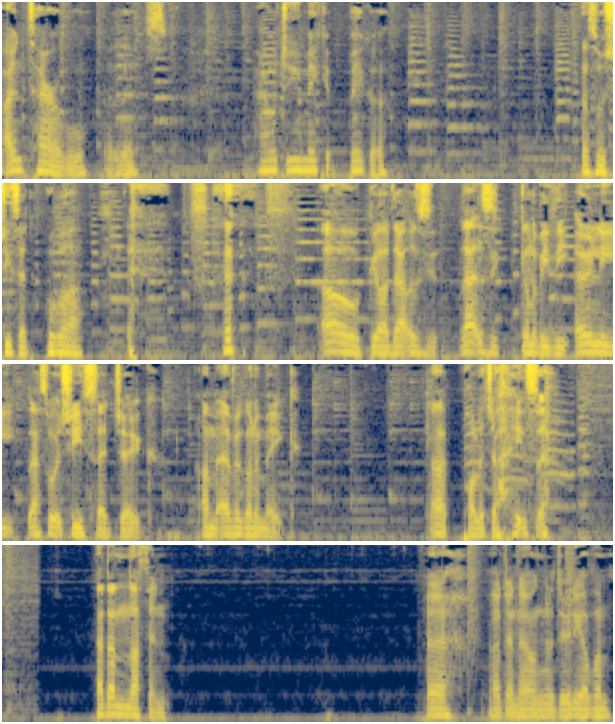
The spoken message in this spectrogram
I'm terrible at this. How do you make it bigger? That's what she said. oh god, that was that is gonna be the only that's what she said joke I'm ever gonna make. I apologize. I done nothing. Uh, I don't know. I'm gonna do the other one.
